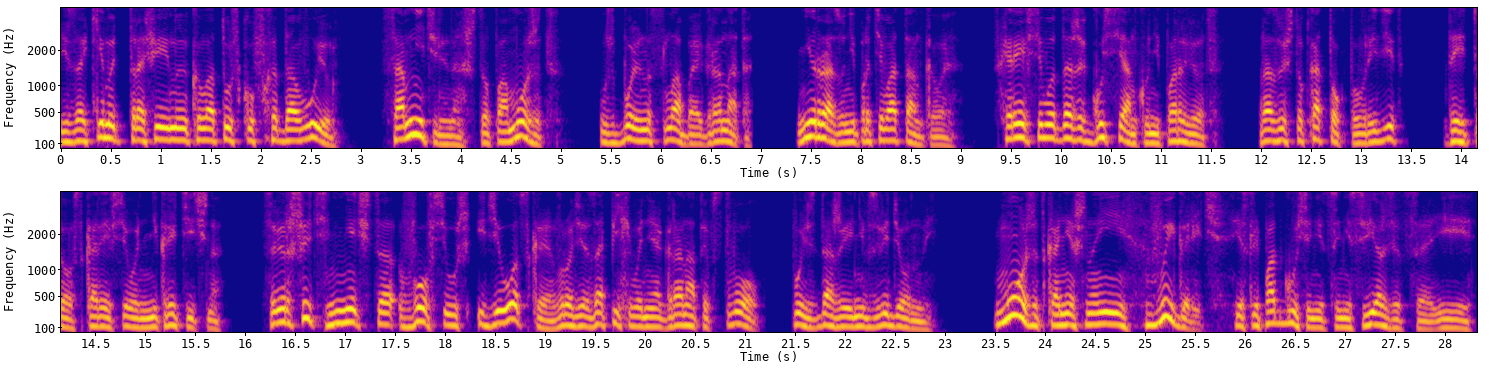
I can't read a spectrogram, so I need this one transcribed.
и закинуть трофейную колотушку в ходовую — Сомнительно, что поможет. Уж больно слабая граната. Ни разу не противотанковая. Скорее всего, даже гусянку не порвет. Разве что каток повредит. Да и то, скорее всего, не критично. Совершить нечто вовсе уж идиотское, вроде запихивания гранаты в ствол, пусть даже и не взведенный. Может, конечно, и выгореть, если под гусеницы не сверзится и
